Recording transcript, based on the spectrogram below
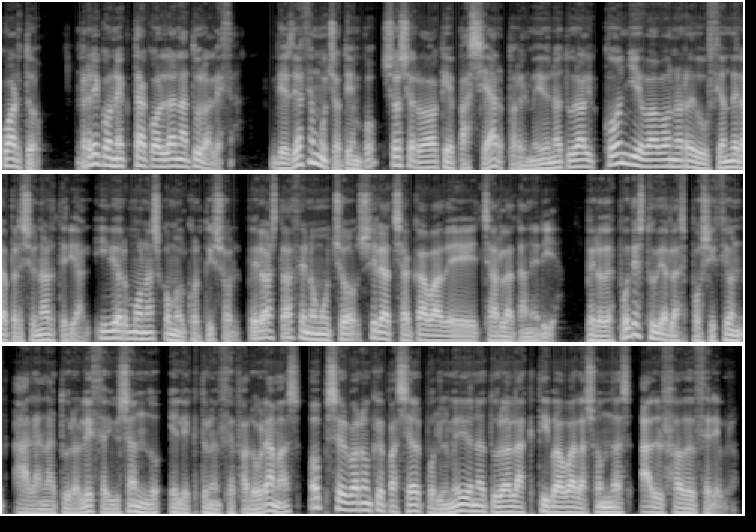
Cuarto, reconecta con la naturaleza. Desde hace mucho tiempo se observaba que pasear por el medio natural conllevaba una reducción de la presión arterial y de hormonas como el cortisol, pero hasta hace no mucho se le achacaba de charlatanería. Pero después de estudiar la exposición a la naturaleza y usando electroencefalogramas, observaron que pasear por el medio natural activaba las ondas alfa del cerebro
